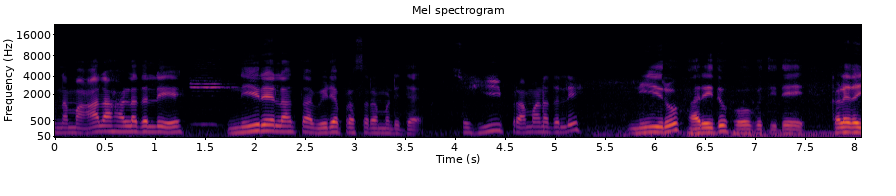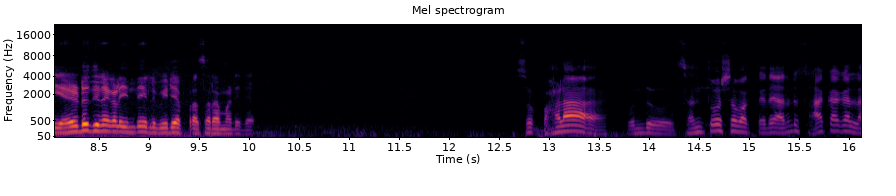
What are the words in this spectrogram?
ನಮ್ಮ ಆಲಹಳ್ಳದಲ್ಲಿ ನೀರೇ ಇಲ್ಲ ಅಂತ ವಿಡಿಯೋ ಪ್ರಸಾರ ಮಾಡಿದ್ದೆ. ಸೊ ಈ ಪ್ರಮಾಣದಲ್ಲಿ ನೀರು ಹರಿದು ಹೋಗುತ್ತಿದೆ. ಕಳೆದ ಎರಡು ದಿನಗಳ ಹಿಂದೆ ಇಲ್ಲಿ ವಿಡಿಯೋ ಪ್ರಸಾರ ಮಾಡಿದೆ. ಸೊ ಬಹಳ ಒಂದು ಸಂತೋಷವಾಗ್ತಾಯಿದೆ ಅಂದರೆ ಸಾಕಾಗಲ್ಲ.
